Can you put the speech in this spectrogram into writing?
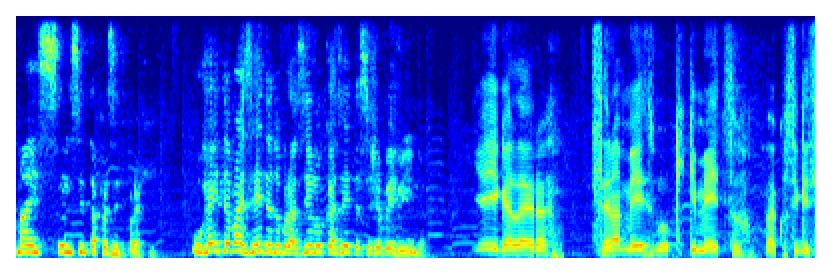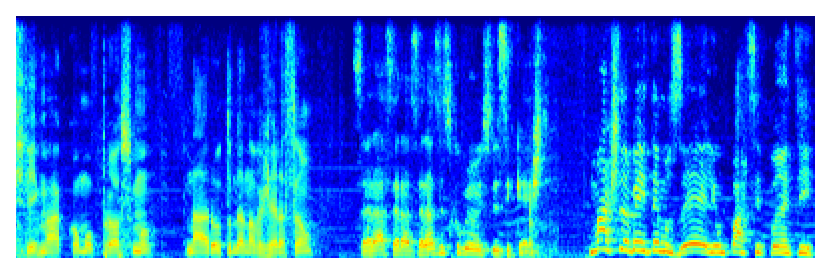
Mas ele sempre tá presente por aqui. O hater mais hater do Brasil, Lucas Hater, seja bem-vindo. E aí, galera? Será mesmo que Kimetsu vai conseguir se firmar como o próximo Naruto da nova geração? Será, será, será? Vocês descobriram isso desse cast. Mas também temos ele, um participante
